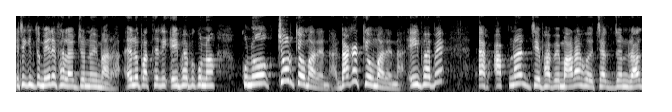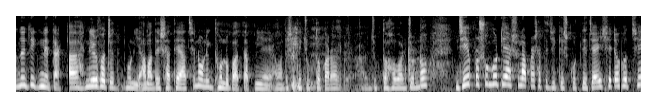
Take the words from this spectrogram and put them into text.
এটা কিন্তু মেরে ফেলার জন্যই মারা। এলোপাথারি এইভাবে কোনো কোনো চোর কেউ মারে না ডাকাত কেউ মারে না। এইভাবে আপনার যেভাবে মারা হয়েছে একজন রাজনৈতিক নেতা আহ, মুনি আমাদের সাথে আছেন। অনেক ধন্যবাদ আপনি আমাদের সাথে যুক্ত করার যুক্ত হওয়ার জন্য। যে প্রসঙ্গটি আসলে আপনার সাথে জিজ্ঞেস করতে চাই সেটা হচ্ছে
